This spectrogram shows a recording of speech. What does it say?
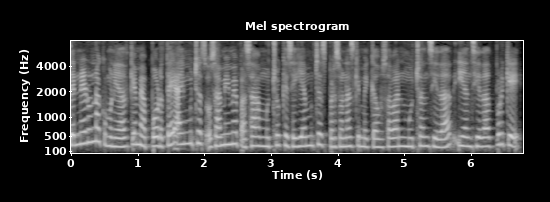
tener una comunidad que me aporte. Hay muchas, o sea, a mí me pasaba mucho que seguía muchas personas que me causaban mucha ansiedad y ansiedad porque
